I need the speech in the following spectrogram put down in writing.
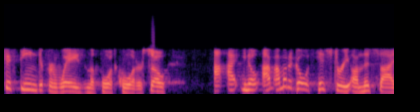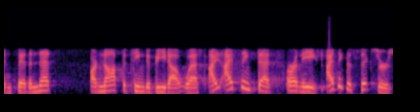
15 different ways in the fourth quarter. So, I, you know, I'm, going to go with history on this side and say the Nets are not the team to beat out west. I, I think that, or in the East, I think the Sixers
